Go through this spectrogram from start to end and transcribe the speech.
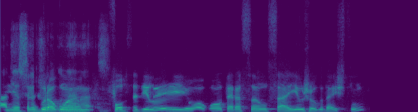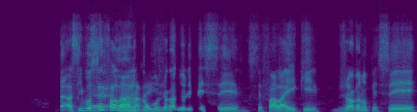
adeus seu por jogo, alguma né? força de lei ou alguma alteração, sair o jogo da Steam. Assim, você é, falando barra, como jogador de PC, você fala aí que joga no PC.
